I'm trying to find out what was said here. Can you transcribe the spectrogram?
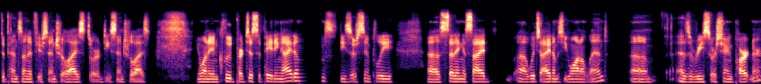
depends on if you're centralized or decentralized. You want to include participating items. These are simply uh, setting aside uh, which items you want to lend um, as a resource sharing partner.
